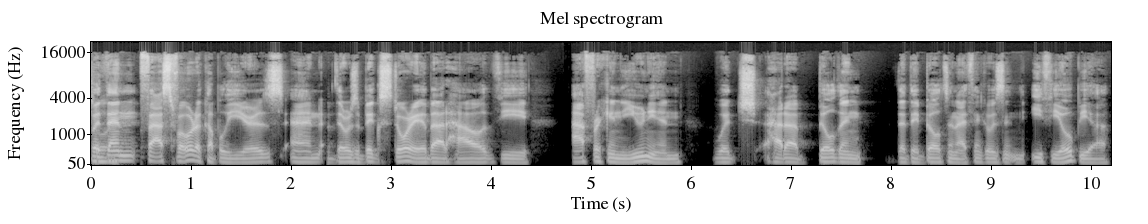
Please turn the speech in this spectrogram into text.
but then fast forward a couple of years, and there was a big story about how the African Union, which had a building that they built in, I think it was in Ethiopia,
